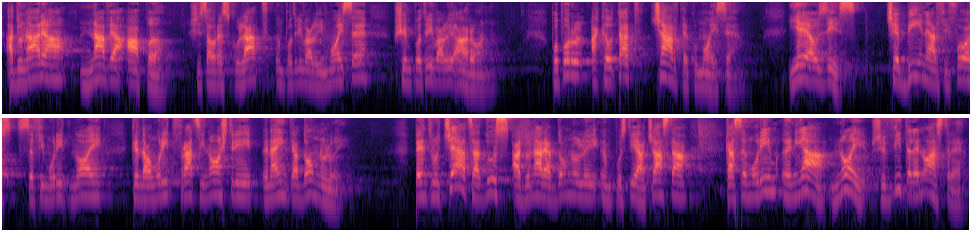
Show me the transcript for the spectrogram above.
Adunarea n-avea apă și s-au răsculat împotriva lui Moise și împotriva lui Aaron. Poporul a căutat ceartă cu Moise. Ei au zis, ce bine ar fi fost să fi murit noi când au murit frații noștri înaintea Domnului. Pentru ce ați adus adunarea Domnului în pustia aceasta, ca să murim în ea, noi și vitele noastre?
